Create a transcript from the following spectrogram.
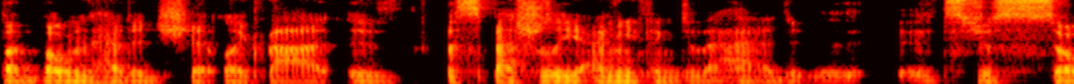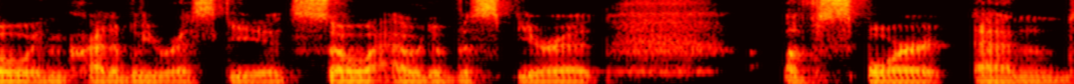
But boneheaded shit like that is especially anything to the head it's just so incredibly risky. It's so out of the spirit of sport and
